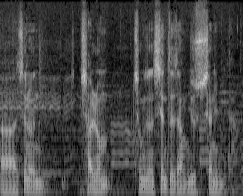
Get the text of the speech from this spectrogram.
아, 저는 샬롬 청전 센터장 유수찬입니다.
